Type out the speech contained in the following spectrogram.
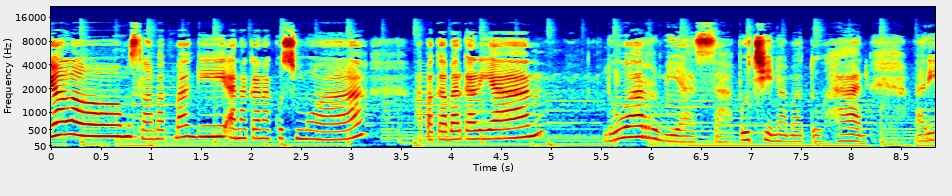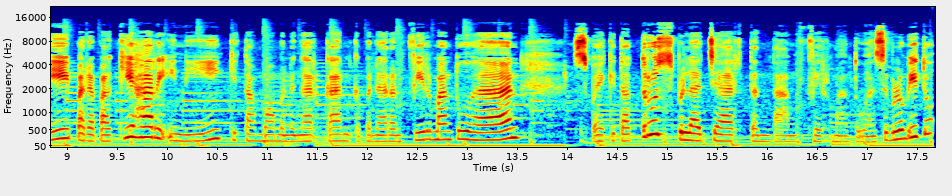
Shalom, selamat pagi anak-anakku semua. Apa kabar kalian? Luar biasa, puji nama Tuhan. Mari pada pagi hari ini kita mau mendengarkan kebenaran firman Tuhan supaya kita terus belajar tentang firman Tuhan. Sebelum itu,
